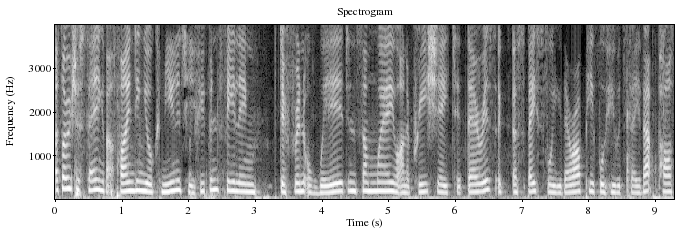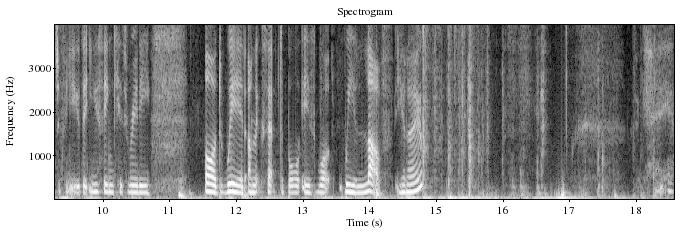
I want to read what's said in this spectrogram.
as I was just saying about finding your community, if you've been feeling different or weird in some way or unappreciated, there is a, a, space for you. There are people who would say that part of you that you think is really odd, weird, unacceptable is what we love, you know? Okay.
